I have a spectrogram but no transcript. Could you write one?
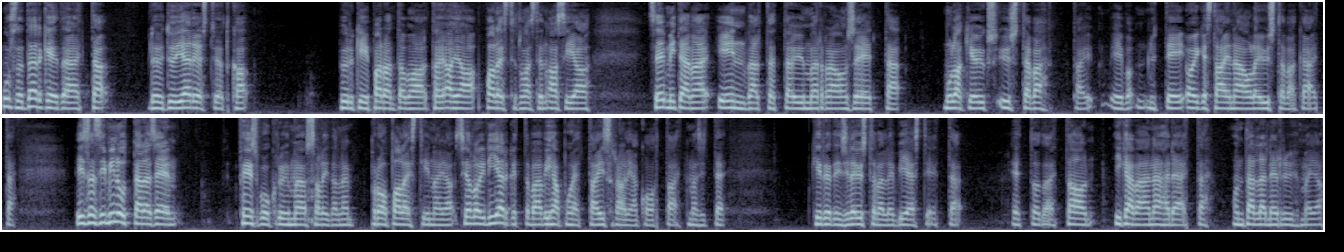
Minusta on tärkeää, että löytyy järjestö, jotka pyrkii parantamaan tai ajaa palestinalaisten asiaa. Se, mitä mä en välttämättä ymmärrä, on se, että mullakin on yksi ystävä, tai ei, nyt ei oikeastaan enää ole ystäväkään, että lisäsi minut tällaiseen Facebook-ryhmään, jossa oli tällainen pro-Palestina, ja siellä oli niin järkyttävää vihapuhetta Israelia kohtaan, että mä sitten kirjoitin sille ystävälle viesti, että että, tota, että on ikävää nähdä, että on tällainen ryhmä, ja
